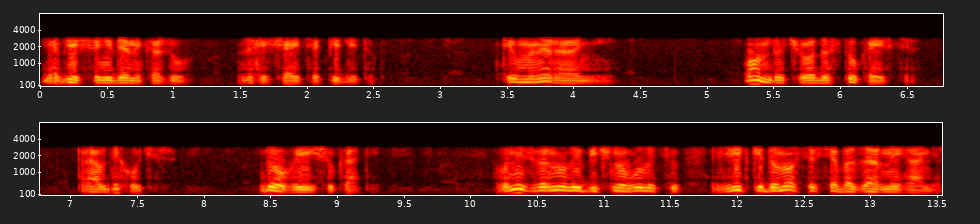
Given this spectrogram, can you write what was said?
Я більше ніде не кажу, захищається підліток. Ти в мене ранній. Он до чого достукаєшся. Правди хочеш? Довго їй шукати. Вони звернули в бічну вулицю, звідки доносився базарний гамір.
